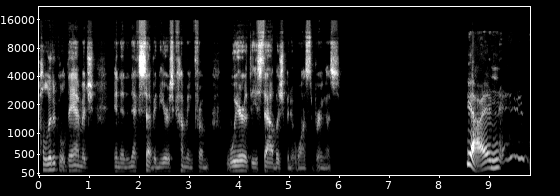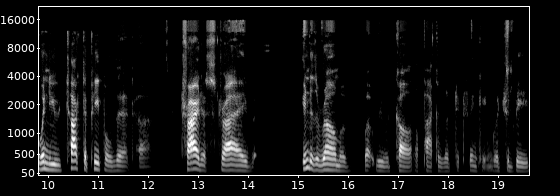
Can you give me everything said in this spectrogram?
political damage in the next seven years coming from where the establishment it wants to bring us. Yeah, and when you talk to people that uh, try to strive into the realm of what we would call apocalyptic thinking, which would be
